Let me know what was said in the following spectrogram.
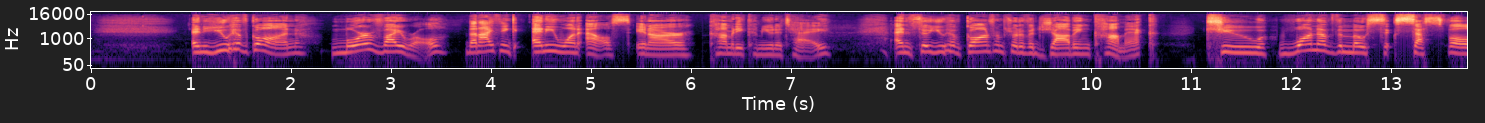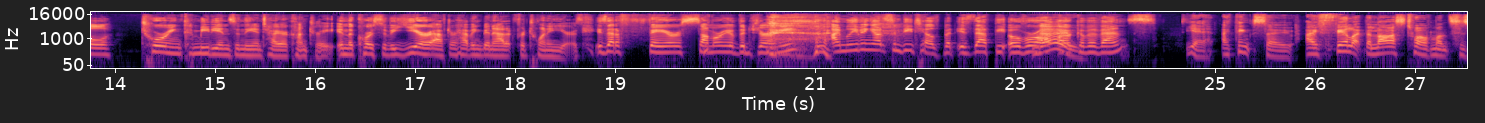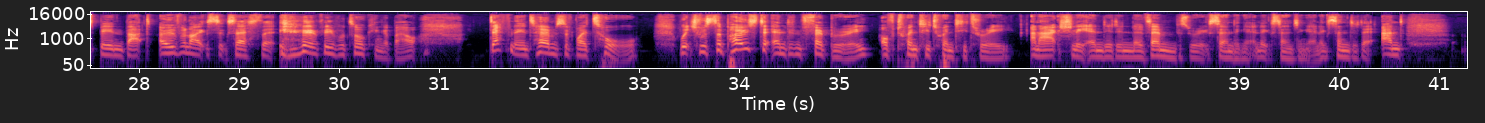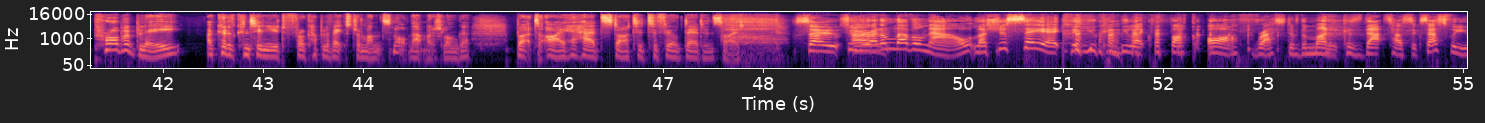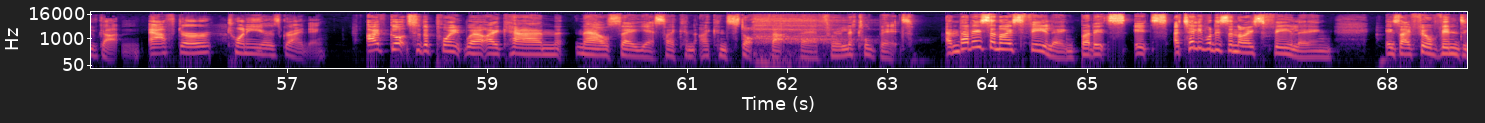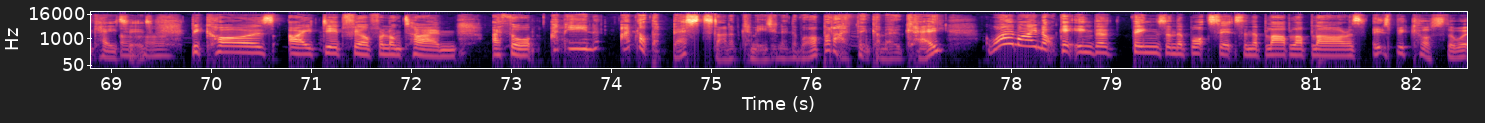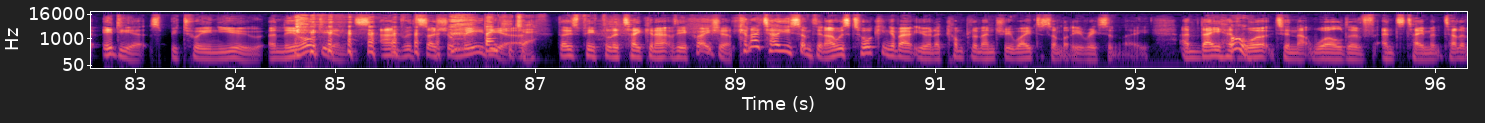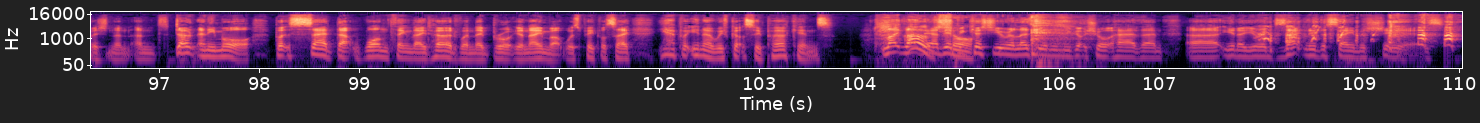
And you have gone more viral than I think anyone else in our comedy community. And so you have gone from sort of a jobbing comic to one of the most successful touring comedians in the entire country in the course of a year after having been at it for 20 years. Is that a fair summary of the journey? I'm leaving out some details, but is that the overall No. arc of events? Yeah, I think so. I feel like the last 12 months has been that overnight success that you hear people talking about. Definitely in terms of my tour, which was supposed to end in February of 2023 and I actually ended in November because we were extending it and extending it and extended it. And probably I could have continued for a couple of extra months, not that much longer, but I had started to feel dead inside. So, So you're at a um, level now, let's just say it, that you can be like, fuck off rest of the money, because that's how successful you've gotten after 20 years grinding. I've got to the point where I can now say yes, I can I can stop that there for a little bit. And that is a nice feeling, but it's it's I tell you what is a nice feeling is I feel vindicated uh-huh. because I did feel for a long time I thought, I mean, I'm not the best stand-up comedian in the world, but I think I'm okay. Why am I not getting the things and the what's its and the blah blah blah as It's because there were idiots between you and the audience, and with social media, Thank you, Jeff. those people are taken out of the equation. Can I tell you something? I was talking about you in a complimentary way to somebody recently, and they had Oh. worked in that world of entertainment television and, and don't anymore, but said that one thing they'd heard when they brought your name up was people say, Yeah, but you know, we've got Sue Perkins. Like, like Oh, the idea sure. because you're a lesbian and you've got short hair, then uh, you know you're exactly the same as she is.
